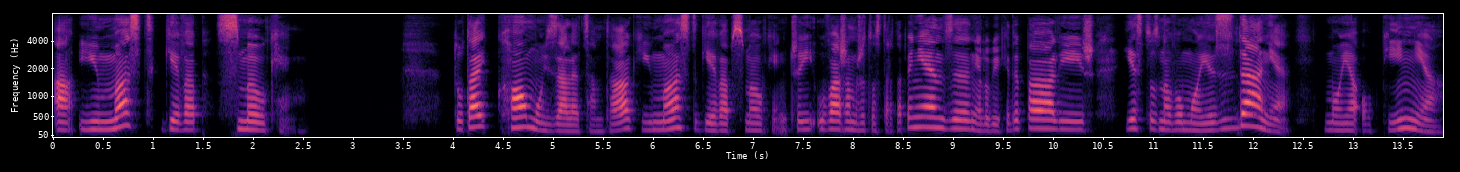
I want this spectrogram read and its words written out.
A you must give up smoking. Tutaj komuś zalecam, tak? You must give up smoking, czyli uważam, że to strata pieniędzy, nie lubię, kiedy palisz. Jest to znowu moje zdanie, moja opinia.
